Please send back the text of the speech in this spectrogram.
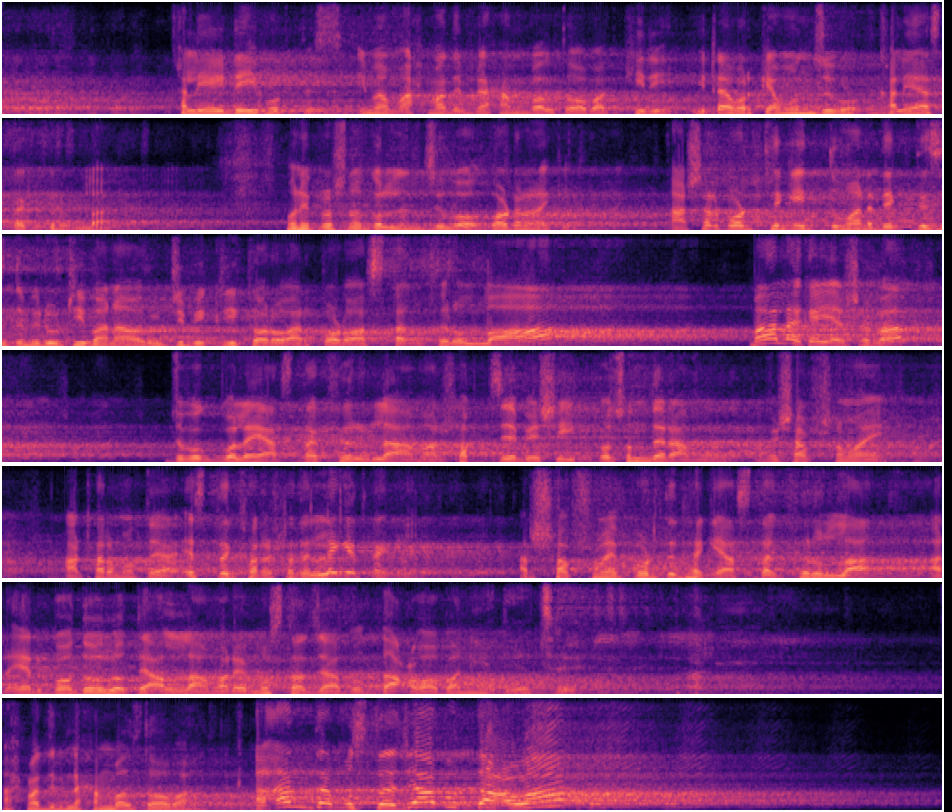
খালি এটাই পড়তেছে। ইমাম আহমদ ইবনে হাম্বাল তো অবাক। কিরে, এটা আবার কেমন যুবক? খালি ফিরুল্লাহ উনি প্রশ্ন করলেন, যুবক, ঘটনা কি? আসার পর থেকেই তোমার দেখতেছি, তুমি রুটি বানাও, রুটি বিক্রি করো, আর পড়ো আস্তাক ফিরুল্লাহ মালা কাইয়া সবাব যুবক বলে আস্তাক ফিরুল্লাহ আমার সবচেয়ে বেশি পছন্দের আমল। আমি সব সময় আঠার মতো ইস্তেকফারের সাথে লেগে থাকি। আর সব সময় পড়তে থাকি আস্তাক ফিরুল্লাহ আর এর বদৌলতে আল্লাহ আমারে মুস্তাজাবু দাওয়া বানিয়ে দিয়েছে। আহমদ হাম্বল তো আনতা মুস্তাজাবু দাওয়া?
